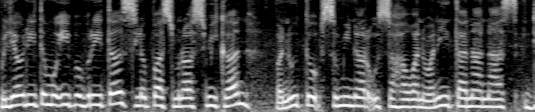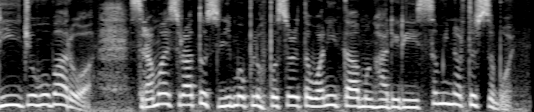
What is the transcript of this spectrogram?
Beliau ditemui pemberita selepas merasmikan penutup seminar usahawan wanita nanas di Johor Bahru. Seramai 150 peserta wanita menghadiri seminar tersebut.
